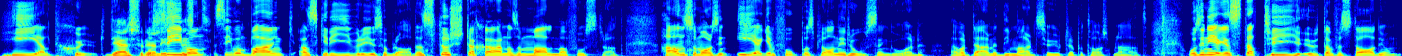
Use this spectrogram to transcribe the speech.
helt sjukt. Det är surrealistiskt. Och Simon, Simon Bank, han skriver ju så bra. Den största stjärnan som Malmö har fostrat. Han som har sin egen fotbollsplan i Rosengård. Jag har varit där med Di Marzio och gjort reportage bland annat. Och sin egen staty utanför stadion.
